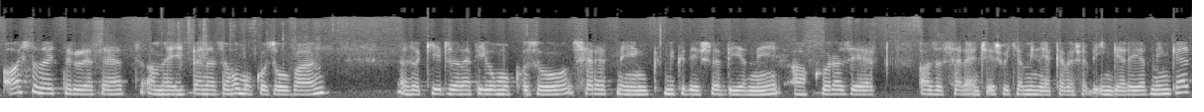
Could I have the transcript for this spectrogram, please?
azt az agyterületet, amelyikben ez a homokozó van, ez a képzeleti homokozó szeretnénk működésre bírni, akkor azért az a szerencsés, hogyha minél kevesebb inger ér minket,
